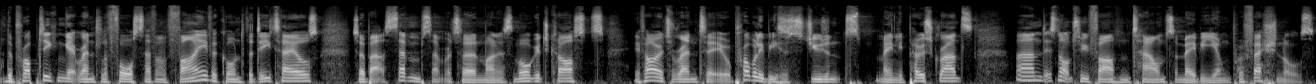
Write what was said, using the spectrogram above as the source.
The property can get rental of 475 according to the details, so about 7% return minus the mortgage costs. If I were to rent it, it would probably be to students, mainly postgrads, and it's not too far from town, so maybe young professionals.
